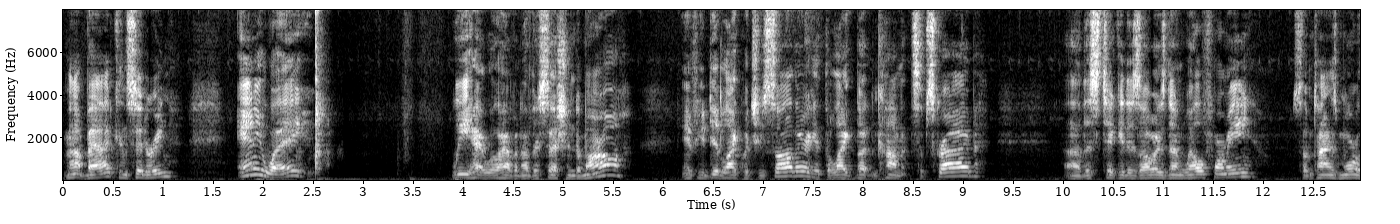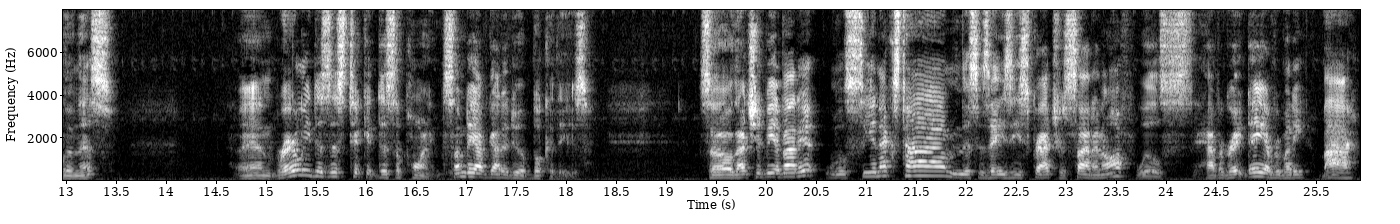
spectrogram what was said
Not bad considering. Anyway, we have, will have another session tomorrow. If you did like what you saw there, hit the like button, comment, subscribe. Uh, this ticket has always done well for me, sometimes more than this. And rarely does this ticket disappoint. Someday I've got to do a book of these. So that should be about it. We'll see you next time. This is AZ Scratchers signing off. We'll have a great day, everybody. Bye.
